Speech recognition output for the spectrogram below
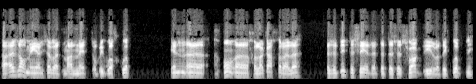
Daar is nog mense wat maar net op die oog koop. En uh, on, uh gelukkig vir hulle is dit nie te sê dat dit is 'n swak dier wat hy koop nie,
